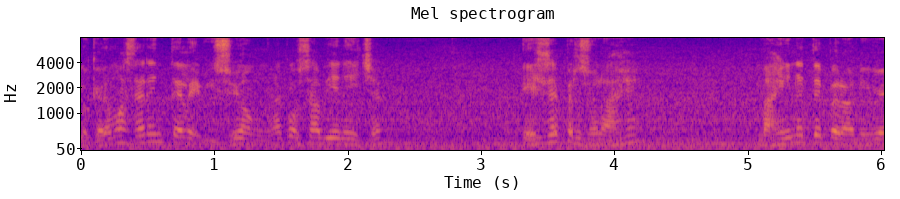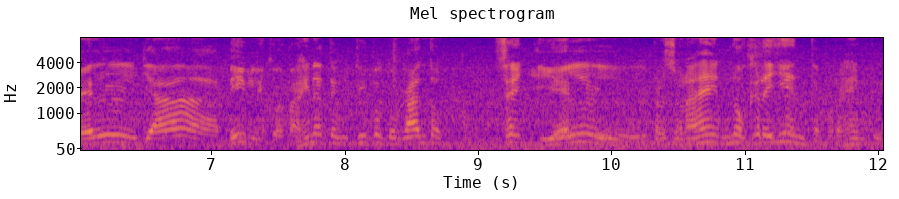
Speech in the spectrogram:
Lo queremos hacer en televisión, una cosa bien hecha. Ese personaje, imagínate, pero a nivel ya bíblico, imagínate un tipo tocando, y él, el personaje no creyente, por ejemplo.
